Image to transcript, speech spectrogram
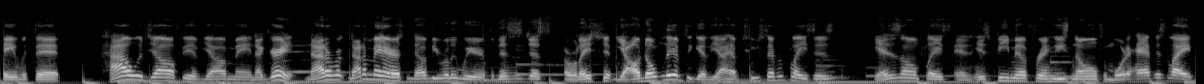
stay with that? How would y'all feel if y'all man? Now, granted, not a not a marriage, that would be really weird. But this is just a relationship. Y'all don't live together. Y'all have two separate places. He has his own place, and his female friend, who he's known for more than half his life,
